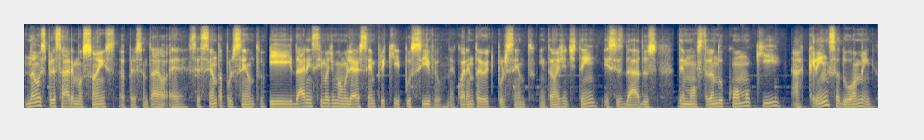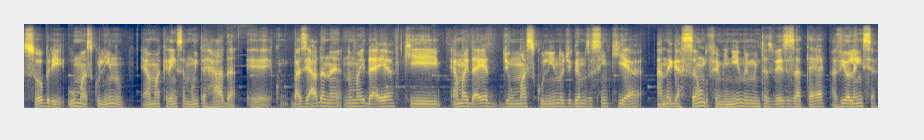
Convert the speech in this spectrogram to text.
Não expressar emoções, a percentual é 60%. E dar em cima de uma mulher sempre que possível, né, 48%. Então a gente tem esses dados demonstrando como que a crença do homem sobre o masculino é uma crença muito errada, é, baseada né, numa ideia que é uma ideia de um masculino, digamos assim, que é a negação do feminino e muitas vezes até a violência,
